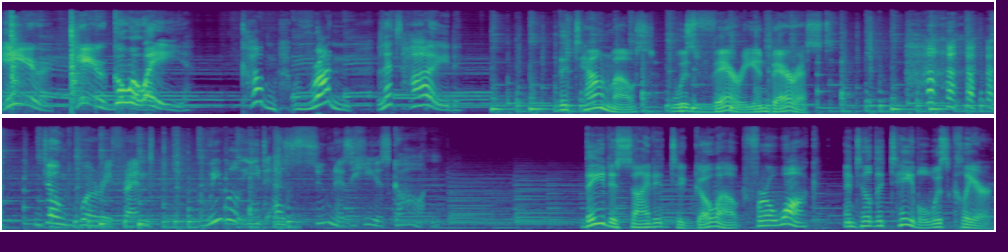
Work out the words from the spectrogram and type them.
Here, here, go away! Come, run, let's hide. The town mouse was very embarrassed. Don't worry, friend. We will eat as soon as he is gone. They decided to go out for a walk until the table was clear.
